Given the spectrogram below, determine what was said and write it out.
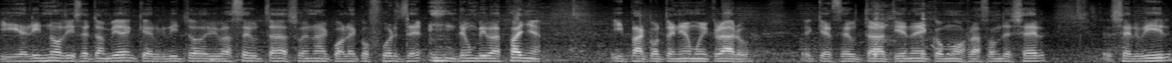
Y el himno dice también que el grito de Viva Ceuta suena cual eco fuerte de un Viva España y Paco tenía muy claro eh, que Ceuta tiene como razón de ser eh, servir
